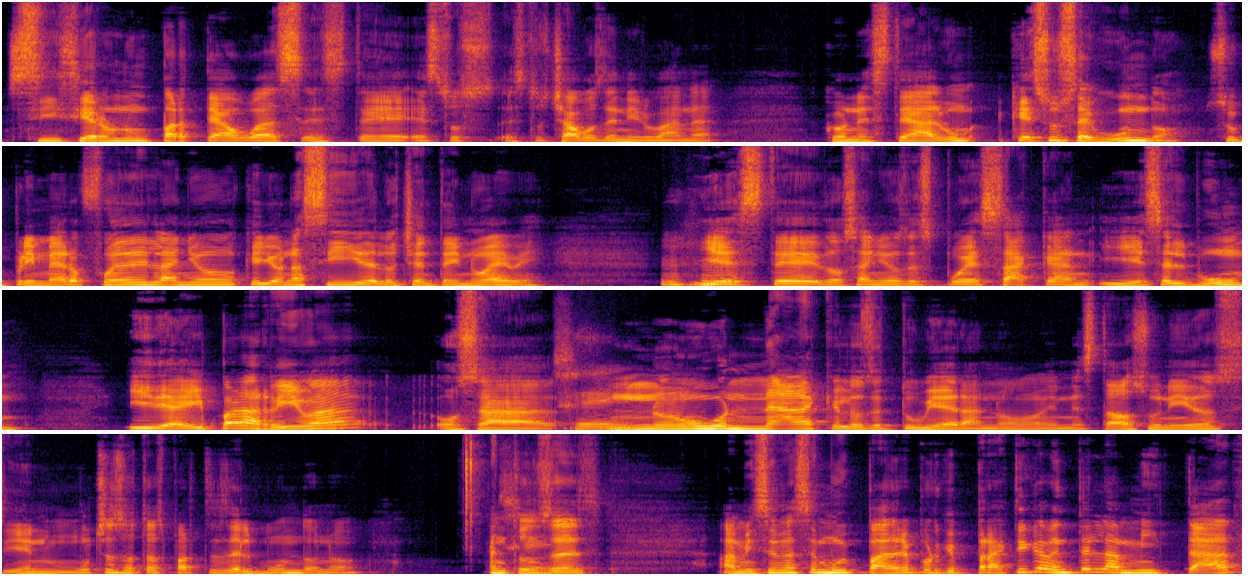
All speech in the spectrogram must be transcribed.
sí hicieron un parteaguas este, estos, estos chavos de Nirvana con este álbum, que es su segundo. Su primero fue del año que yo nací, del 89. Y este, dos años después, sacan y es el boom. Y de ahí para arriba, o sea, no hubo nada que los detuviera, ¿no? En Estados Unidos y en muchas otras partes del mundo, ¿no? Entonces, a mí se me hace muy padre porque prácticamente la mitad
